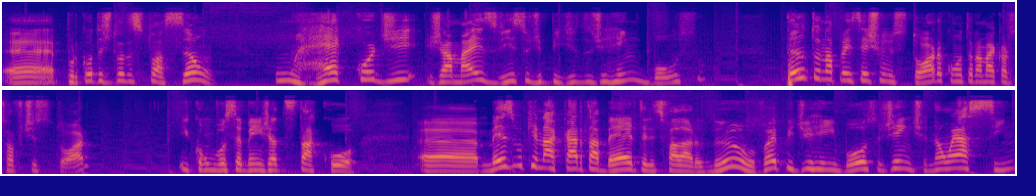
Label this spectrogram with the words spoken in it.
é, por conta de toda a situação, um recorde jamais visto de pedidos de reembolso, tanto na PlayStation Store quanto na Microsoft Store. E como você bem já destacou, é, mesmo que na carta aberta eles falaram, não, vai pedir reembolso, gente, não é assim.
